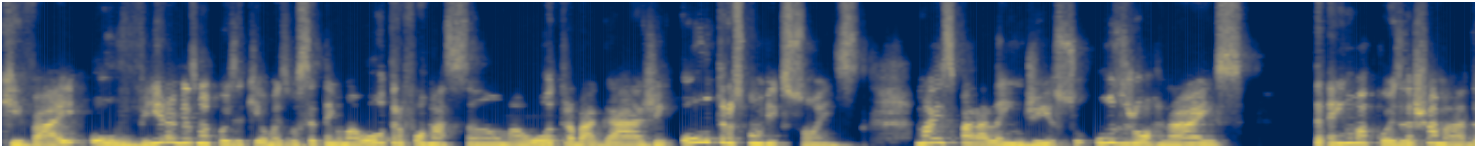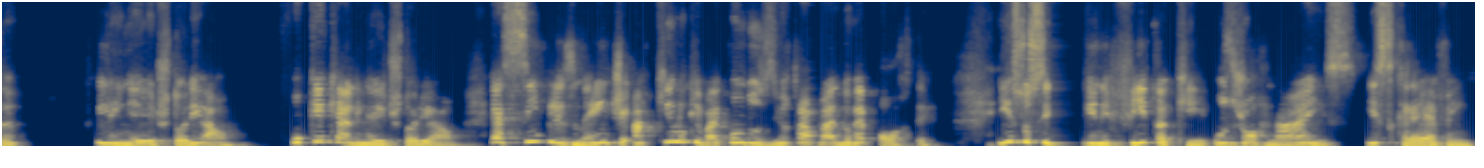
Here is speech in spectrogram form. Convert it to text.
que vai ouvir a mesma coisa que eu, mas você tem uma outra formação, uma outra bagagem, outras convicções. Mas, para além disso, os jornais têm uma coisa chamada linha editorial. O que é a linha editorial? É simplesmente aquilo que vai conduzir o trabalho do repórter. Isso significa que os jornais escrevem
